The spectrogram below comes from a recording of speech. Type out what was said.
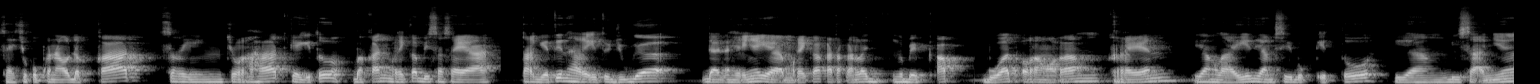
saya cukup kenal dekat sering curhat kayak gitu bahkan mereka bisa saya targetin hari itu juga. Dan akhirnya ya mereka katakanlah nge-backup buat orang-orang keren yang lain yang sibuk itu yang bisanya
